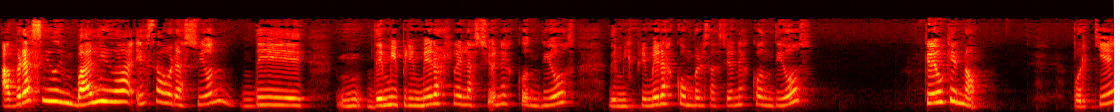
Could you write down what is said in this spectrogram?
¿Habrá sido inválida esa oración de, de mis primeras relaciones con Dios? de mis primeras conversaciones con Dios? Creo que no. ¿Por qué?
